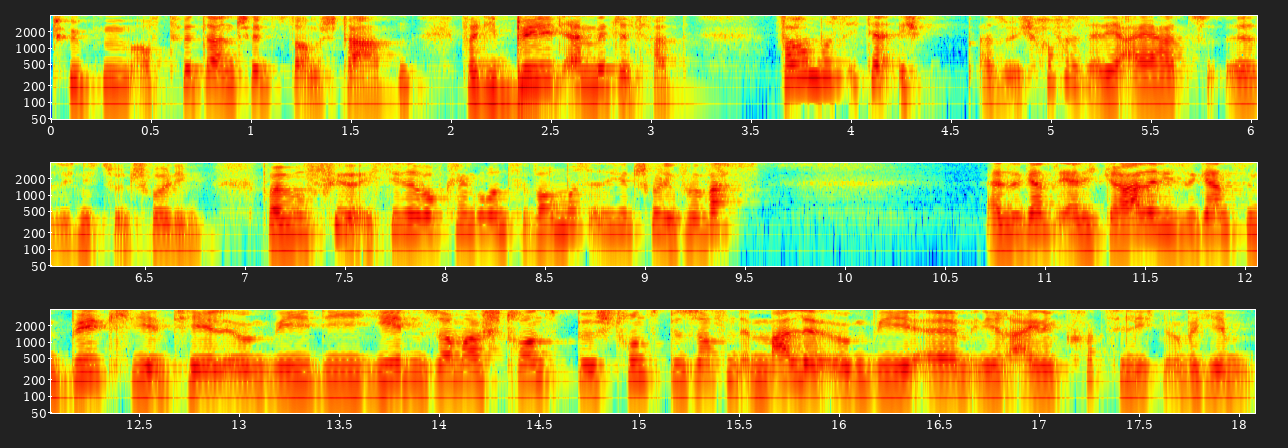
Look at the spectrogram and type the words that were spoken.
Typen auf Twitter einen Shitstorm starten, weil die Bild ermittelt hat? Warum muss ich da, ich, also ich hoffe, dass er die Eier hat, äh, sich nicht zu entschuldigen. Weil wofür? Ich sehe da überhaupt keinen Grund für. Warum muss er sich entschuldigen? Für was? Also ganz ehrlich, gerade diese ganzen Bildklientel irgendwie, die jeden Sommer strunzbesoffen im Malle irgendwie ähm, in ihrer eigenen Kotze liegt und irgendwelche,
